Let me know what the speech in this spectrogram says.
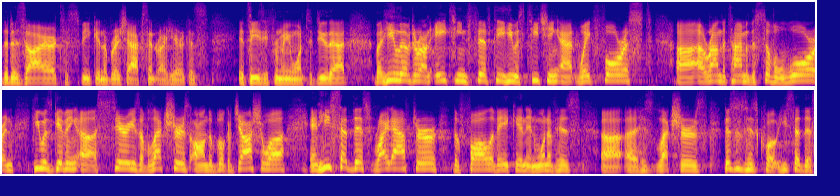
the desire to speak in a British accent right here because it's easy for me to want to do that. But he lived around 1850. He was teaching at Wake Forest. Uh, around the time of the Civil War, and he was giving a, series of lectures on the book of Joshua. And he said this right after the fall of Achan in one of his, uh, uh, his lectures. This is his quote. He said this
